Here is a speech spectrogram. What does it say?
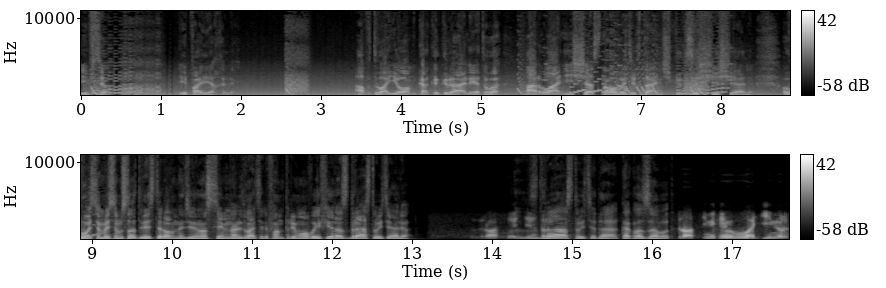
И все. И поехали. А вдвоем, как играли этого орла несчастного в этих танчиках, защищали. 8 800 200 ровно 9702, телефон прямого эфира. Здравствуйте, алло. Здравствуйте. Здравствуйте, да. Как вас зовут? Здравствуйте, Михаил Владимир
